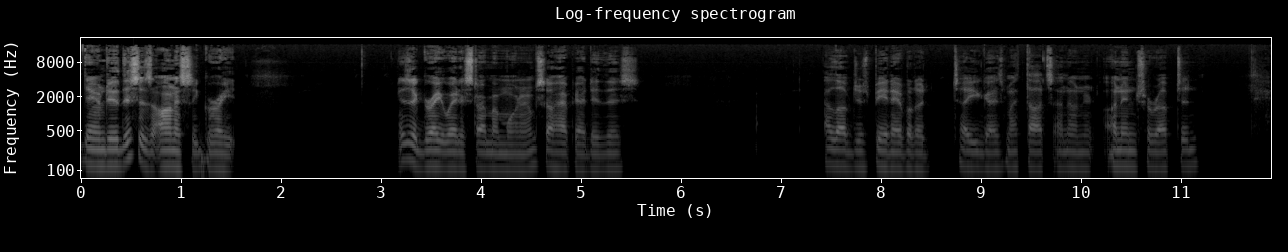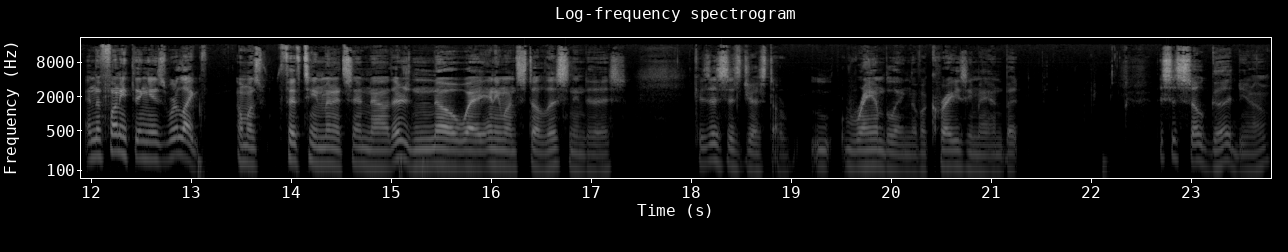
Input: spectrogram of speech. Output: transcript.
Damn dude, this is honestly great. This is a great way to start my morning. I'm so happy I did this. I love just being able to tell you guys my thoughts un- uninterrupted. And the funny thing is, we're like almost 15 minutes in now. There's no way anyone's still listening to this. Because this is just a rambling of a crazy man. But this is so good, you know?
